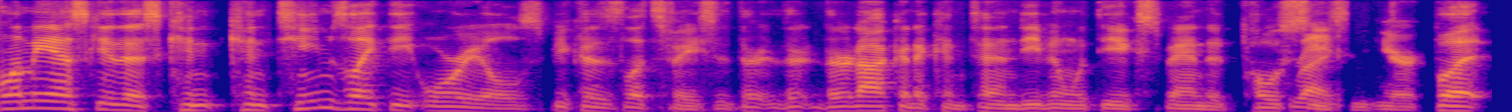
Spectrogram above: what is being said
let me ask you this: Can can teams like the Orioles, because let's face it, they're they're, they're not going to contend even with the expanded postseason right. here, but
